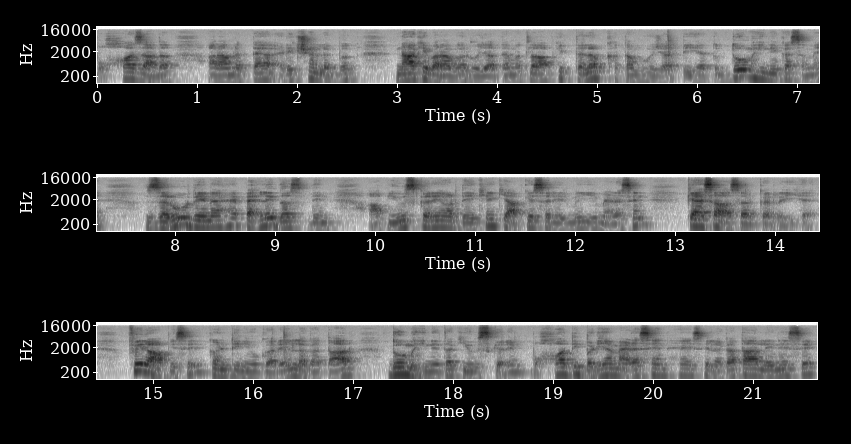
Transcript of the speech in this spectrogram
बहुत ज़्यादा आराम लगता है। एडिक्शन लगभग ना के बराबर हो जाता है मतलब आपकी तलब ख़त्म हो जाती है। तो दो महीने का समय ज़रूर देना है। पहले दस दिन आप यूज़ करें और देखें कि आपके शरीर में ये मेडिसिन कैसा असर कर रही है। फिर आप इसे कंटिन्यू करें, लगातार दो महीने तक यूज़ करें। बहुत ही बढ़िया मेडिसिन है इसे लगातार लेने से।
